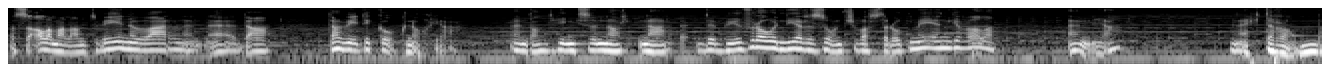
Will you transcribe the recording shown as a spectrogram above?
dat ze allemaal aan het wenen waren, en, uh, dat, dat weet ik ook nog, ja. En dan ging ze naar, naar de buurvrouw en die haar zoontje was er ook mee ingevallen. En ja, een echte ramp.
